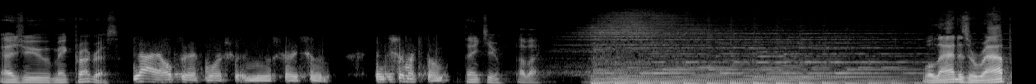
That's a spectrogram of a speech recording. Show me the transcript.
as you make progress. Yeah, I hope to have more news very soon. Thank you so much, Tom. Thank you. Bye bye. Well, that is a wrap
